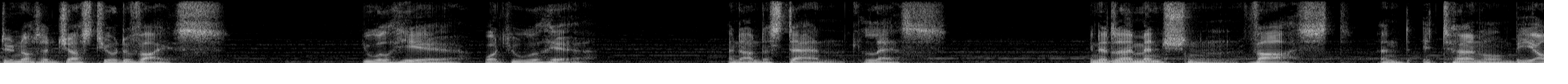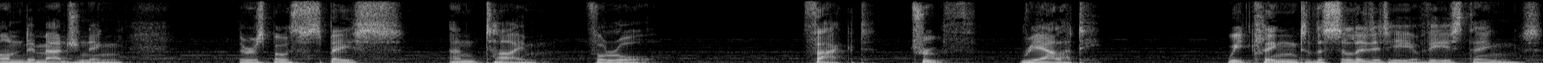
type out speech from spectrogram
Do not adjust your device. You will hear what you will hear, and understand less. In a dimension vast and eternal beyond imagining, there is both space and time for all. Fact, truth, reality. We cling to the solidity of these things,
